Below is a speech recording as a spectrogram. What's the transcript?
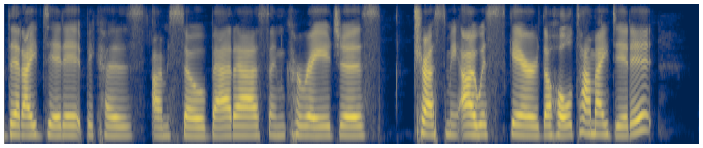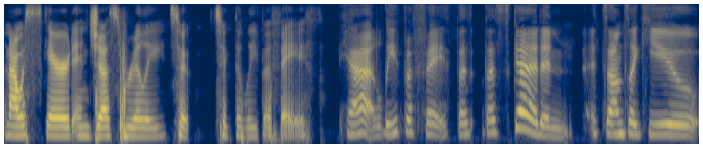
that I did it because I'm so badass and courageous. Trust me, I was scared the whole time I did it, and I was scared and just really took took the leap of faith. Yeah, leap of faith. That, that's good. And it sounds like you,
